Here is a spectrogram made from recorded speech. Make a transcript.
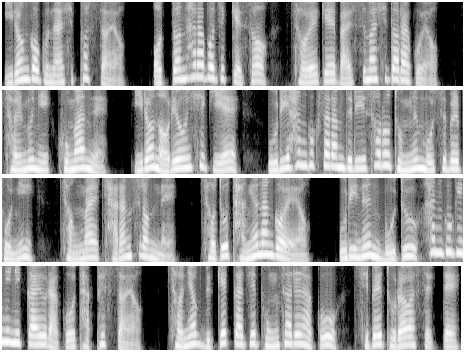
이런 거구나 싶었어요. 어떤 할아버지께서 저에게 말씀하시더라고요. 젊은이 고맙네. 이런 어려운 시기에 우리 한국 사람들이 서로 돕는 모습을 보니 정말 자랑스럽네. 저도 당연한 거예요. 우리는 모두 한국인이니까요 라고 답했어요. 저녁 늦게까지 봉사를 하고 집에 돌아왔을 때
